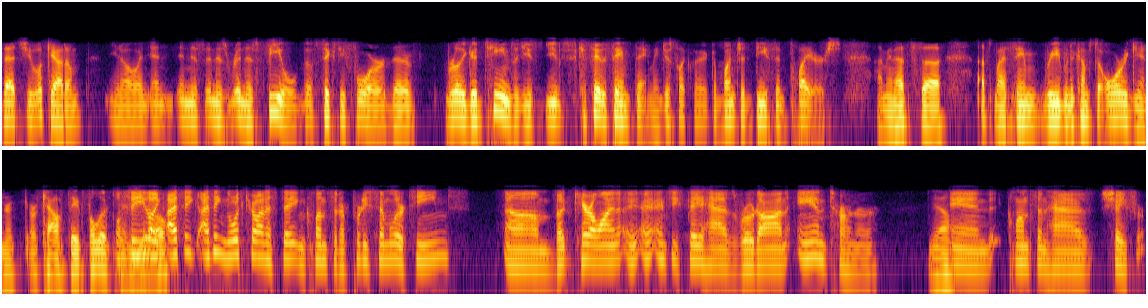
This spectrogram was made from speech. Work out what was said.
that you look at them, you know, and, and in this in this in this field of 64, that are really good teams that you you can say the same thing. They just look like a bunch of decent players. I mean, that's uh that's my same read when it comes to Oregon or, or Cal State Fullerton. Well, see, you like? I think I think North Carolina State and Clemson are pretty similar teams, um, but Carolina, NC State has Rodon and Turner, yeah, and Clemson has Shaffer.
